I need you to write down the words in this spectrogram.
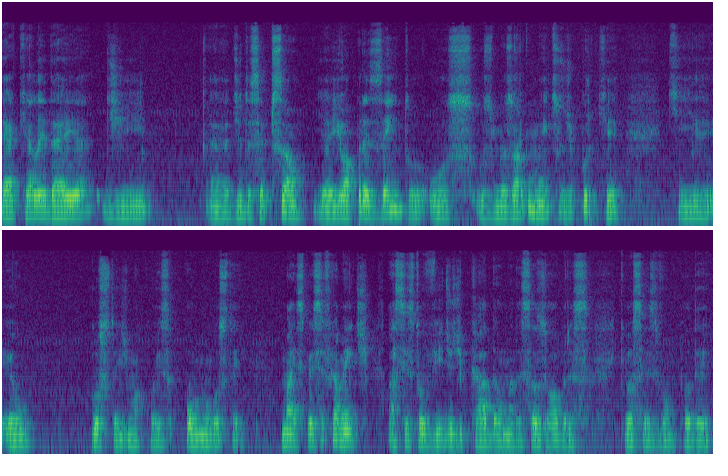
é aquela ideia de é, de decepção. E aí eu apresento os, os meus argumentos de por que eu gostei de uma coisa ou não gostei. Mais especificamente, assista o vídeo de cada uma dessas obras que vocês vão poder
